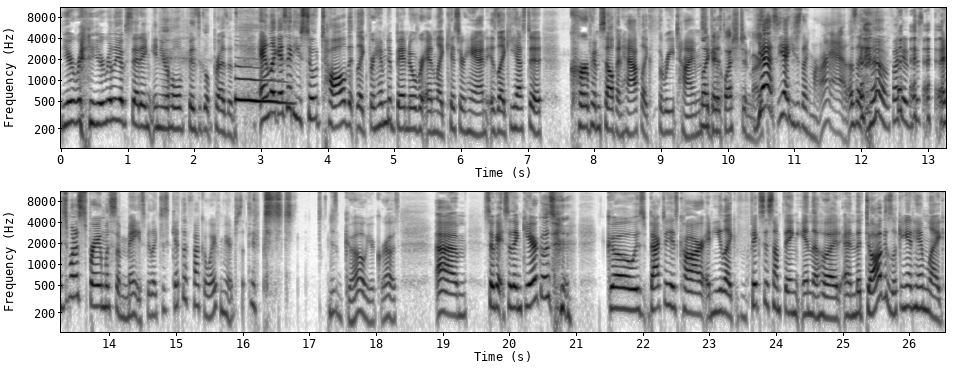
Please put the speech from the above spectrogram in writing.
you're you're really upsetting in your whole physical presence. And like I said, he's so tall that like for him to bend over and like kiss her hand is like he has to curve himself in half like three times. Like a just- question mark. Yes, yeah. He's just like, "Meh." I was like, no, fucking just I just want to spray him with some mace. Be like, just get the fuck away from here. Just like, just go. You're gross. Um. So okay. So then Ger goes goes back to his car and he like fixes something in the hood and the dog is looking at him like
